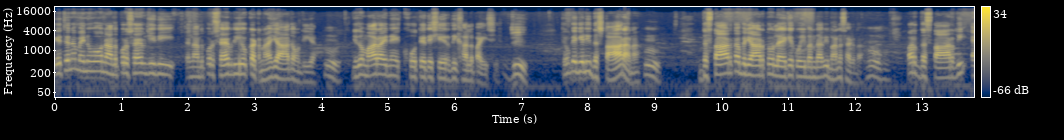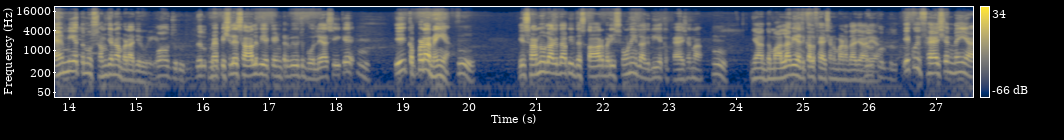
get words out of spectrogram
ਇੱਥੇ ਨਾ ਮੈਨੂੰ ਉਹ ਆਨੰਦਪੁਰ ਸਾਹਿਬ ਜੀ ਦੀ ਆਨੰਦਪੁਰ ਸਾਹਿਬ ਦੀ ਉਹ ਘਟਨਾ ਯਾਦ ਆਉਂਦੀ ਆ। ਜਦੋਂ ਮਹਾਰਾਜ ਨੇ ਖੋਤੇ ਤੇ ਸ਼ੇਰ ਦੀ ਖੱਲ ਪਾਈ ਸੀ। ਜੀ। ਕਿਉਂਕਿ ਜਿਹੜੀ ਦਸਤਾਰ ਆ ਨਾ ਦਸਤਾਰ ਤਾਂ ਬਾਜ਼ਾਰ ਤੋਂ ਲੈ ਕੇ ਕੋਈ ਬੰਦਾ ਵੀ ਬੰਨ ਸਕਦਾ। ਪਰ ਦਸਤਾਰ ਦੀ ਅਹਿਮੀਅਤ ਨੂੰ ਸਮਝਣਾ ਬੜਾ ਜ਼ਰੂਰੀ ਹੈ ਬਹੁਤ ਜ਼ਰੂਰੀ ਬਿਲਕੁਲ। ਮੈਂ ਪਿਛਲੇ ਸਾਲ ਵੀ ਇੱਕ ਇੰਟਰਵਿਊ 'ਚ ਬੋਲਿਆ ਸੀ ਕਿ। ਇਹ ਕੱਪੜਾ ਨਹੀਂ ਆ। ਇਹ ਸਾਨੂੰ ਲੱਗਦਾ ਵੀ ਦਸਤਾਰ ਬੜੀ ਸੋਹਣੀ ਲੱਗਦੀ ਇੱਕ ਫੈਸ਼ਨ ਆ। ਜਾਂ ਦਮਾਲਾ ਵੀ ਅੱਜਕੱਲ ਫੈਸ਼ਨ ਬਣਦਾ ਜਾ ਰਿਹਾ। ਇਹ ਕੋਈ ਫੈਸ਼ਨ ਨਹੀਂ ਆ।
